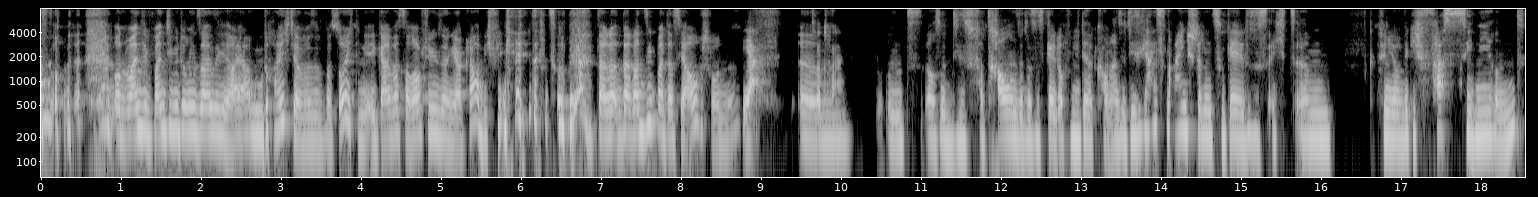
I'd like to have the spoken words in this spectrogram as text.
so, ne? Und manche, manche wiederum sagen sich, ja, ja, gut, reicht ja, was, was soll ich denn? Egal was darauf steht, die sagen, ja klar, habe ich viel Geld. so, daran, daran, sieht man das ja auch schon. Ne? Ja, ähm, total und auch so dieses Vertrauen, so dass das Geld auch wiederkommt. Also diese ganzen Einstellungen zu Geld, das ist echt, ähm, finde ich auch wirklich faszinierend.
